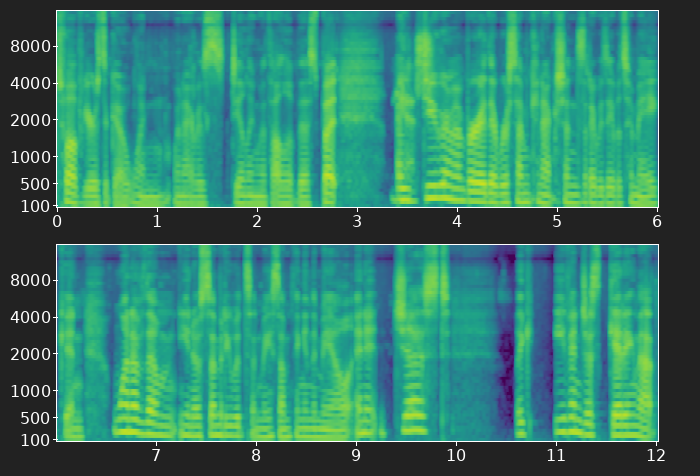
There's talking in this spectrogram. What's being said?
12 years ago when when I was dealing with all of this. But yes. I do remember there were some connections that I was able to make, and one of them, you know, somebody would send me something in the mail, and it just even just getting that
